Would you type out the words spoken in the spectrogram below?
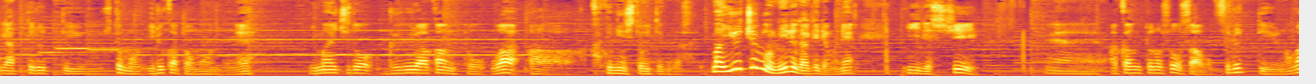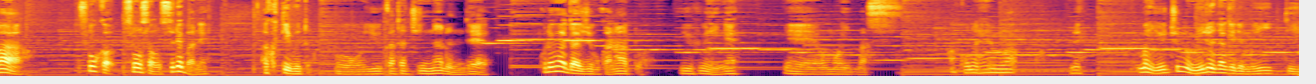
やってるっていう人もいるかと思うんでね。今一度 Google アカウントは確認しておいてください。まあ、YouTube を見るだけでもね、いいですし、えー、アカウントの操作をするっていうのが、そうか、操作をすればね、アクティブという形になるんで、これは大丈夫かなというふうにね、えー、思います。まあ、この辺はね、まあ、YouTube 見るだけでもいいっていう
